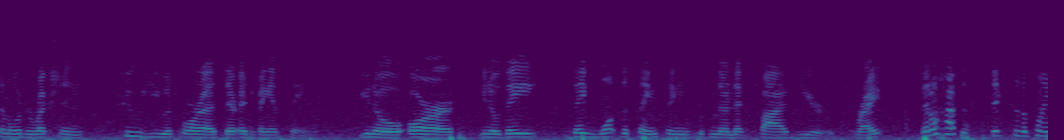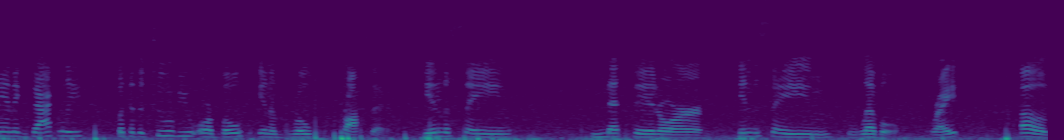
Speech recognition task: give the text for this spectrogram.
similar direction to you as far as they're advancing, you know, or, you know, they they want the same things within their next five years, right? They don't have to stick to the plan exactly, but that the two of you are both in a growth process in the same method or in the same level, right? Um,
